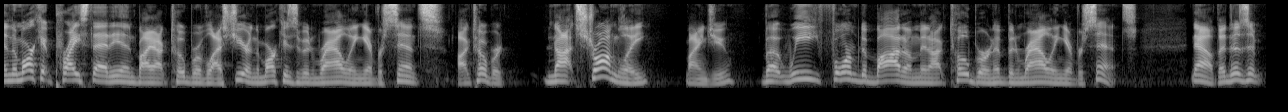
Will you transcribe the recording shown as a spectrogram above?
And the market priced that in by October of last year, and the markets have been rallying ever since October. Not strongly, mind you, but we formed a bottom in October and have been rallying ever since. Now, that doesn't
